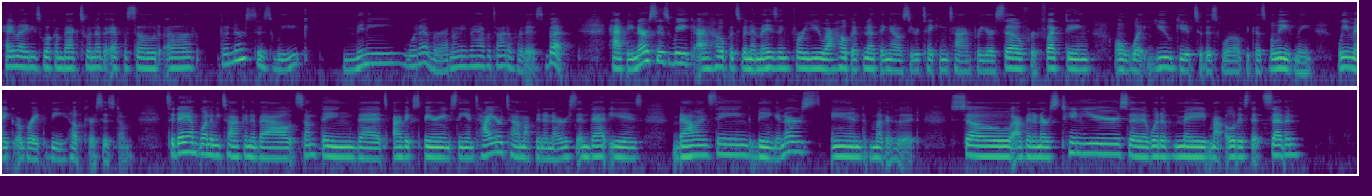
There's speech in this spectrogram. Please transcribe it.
Hey, ladies, welcome back to another episode of the Nurses Week. Mini, whatever. I don't even have a title for this, but happy Nurses Week. I hope it's been amazing for you. I hope, if nothing else, you're taking time for yourself, reflecting on what you give to this world, because believe me, we make or break the healthcare system. Today, I'm going to be talking about something that I've experienced the entire time I've been a nurse, and that is balancing being a nurse and motherhood. So I've been a nurse 10 years. So it would have made my oldest at seven.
